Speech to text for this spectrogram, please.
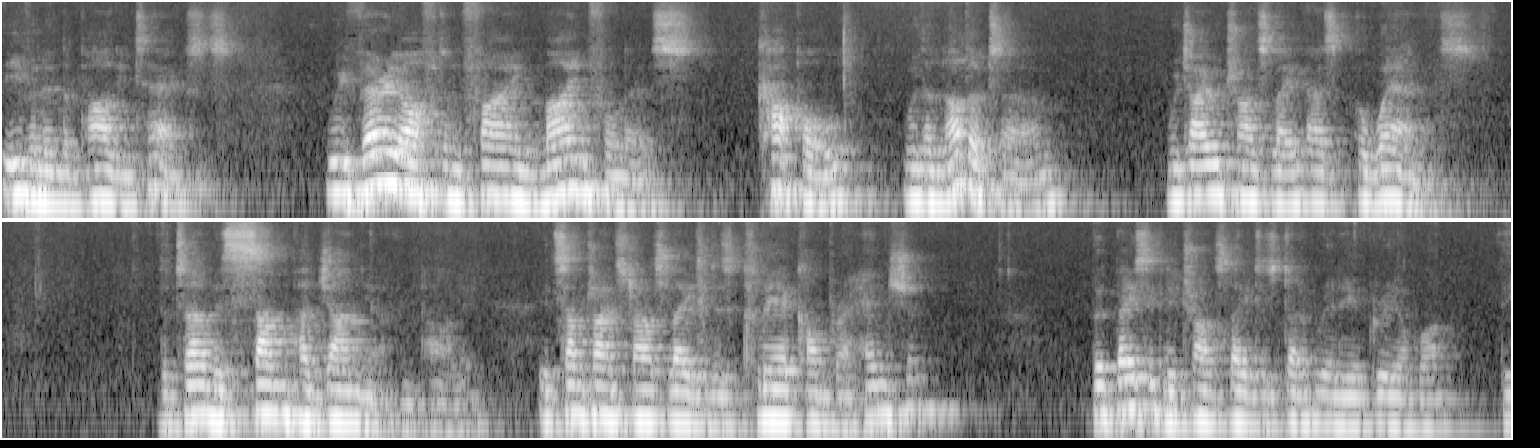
even in the Pali texts, we very often find mindfulness coupled with another term which I would translate as awareness. The term is sampajanya in Pali. It's sometimes translated as clear comprehension, but basically translators don't really agree on what the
